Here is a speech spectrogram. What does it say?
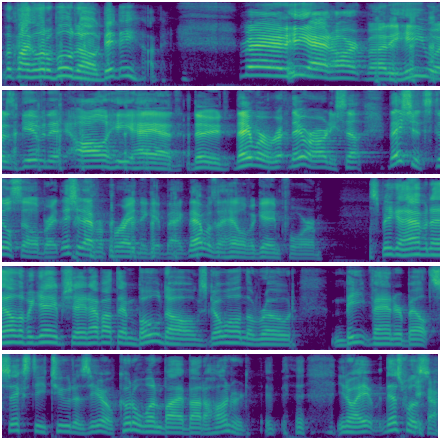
Looked like a little bulldog, didn't he? Man, he had heart, buddy. He was giving it all he had, dude. They were they were already sell. They should still celebrate. They should have a parade to get back. That was a hell of a game for him. Speaking of having a hell of a game, Shane, how about them Bulldogs go on the road, beat Vanderbilt sixty-two to zero? Could have won by about hundred. you know, it, this was Yeah.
